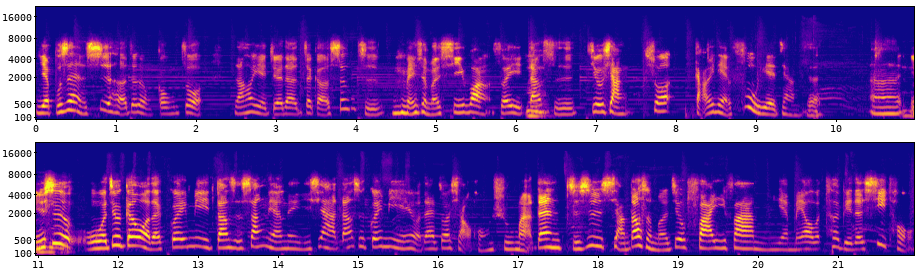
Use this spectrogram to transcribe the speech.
也不是很适合这种工作。然后也觉得这个升职 没什么希望，所以当时就想说搞一点副业这样子，嗯，于是我就跟我的闺蜜当时商量了一下，当时闺蜜也有在做小红书嘛，但只是想到什么就发一发，也没有特别的系统，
